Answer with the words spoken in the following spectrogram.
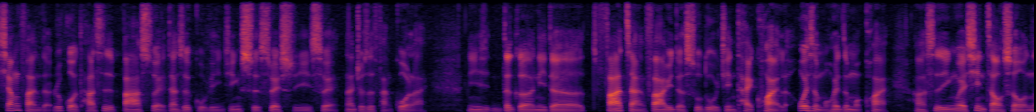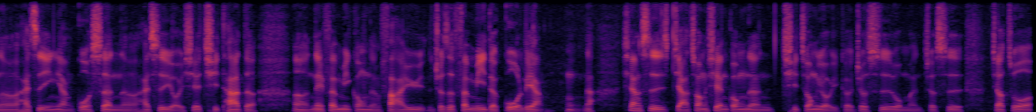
相反的，如果他是八岁，但是骨龄已经十岁、十一岁，那就是反过来。你这个你的发展发育的速度已经太快了，为什么会这么快啊？是因为性早熟呢，还是营养过剩呢，还是有一些其他的呃内分泌功能发育，就是分泌的过量？嗯，那像是甲状腺功能，其中有一个就是我们就是叫做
